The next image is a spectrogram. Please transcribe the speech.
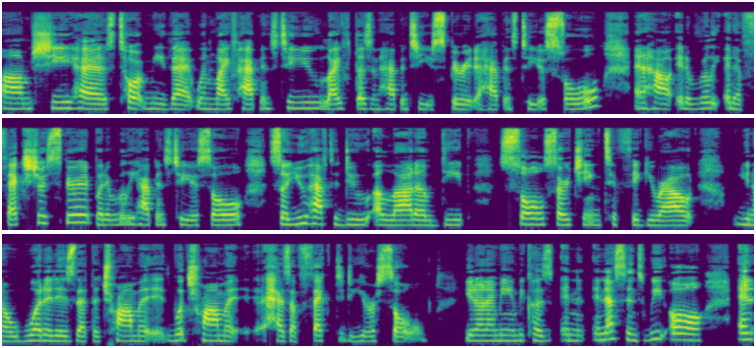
um, she has taught me that when life happens to you, life doesn't happen to your spirit; it happens to your soul, and how it really it affects your spirit, but it really happens to your soul. So you have to do a lot of deep soul searching to figure out, you know, what it is that the trauma, what trauma has affected your soul you know what I mean? Because in in essence, we all and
